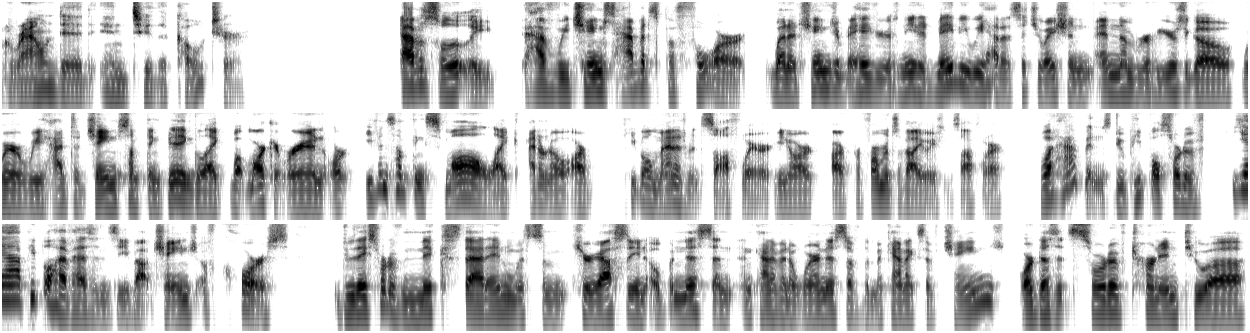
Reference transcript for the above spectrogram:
grounded into the culture. Absolutely. Have we changed habits before? When a change in behavior is needed, maybe we had a situation a number of years ago where we had to change something big, like what market we're in, or even something small, like, I don't know, our people management software, you know, our, our performance evaluation software. What happens? Do people sort of, yeah, people have hesitancy about change, of course. Do they sort of mix that in with some curiosity and openness and, and kind of an awareness of the mechanics of change? Or does it sort of turn into a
